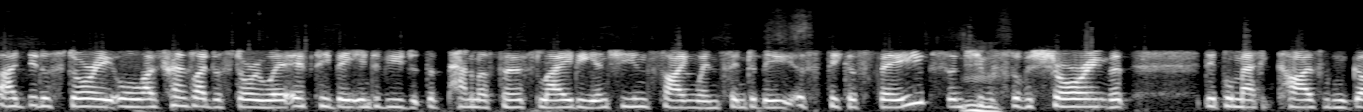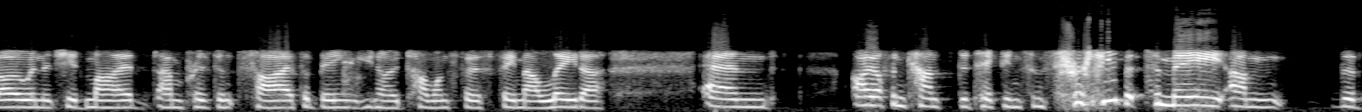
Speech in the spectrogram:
I did a story, or I translated a story where FTV interviewed the Panama First Lady, and she and Tsai Ing-wen seemed to be as thick as thieves, and she was sort of assuring that diplomatic ties wouldn't go, and that she admired um, President Tsai for being, you know, Taiwan's first female leader. And I often can't detect insincerity, but to me, um, the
